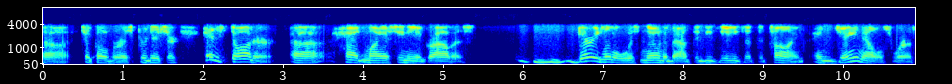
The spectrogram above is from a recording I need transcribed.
uh, took over as producer. His daughter uh, had myasthenia gravis. Very little was known about the disease at the time, and Jane Ellsworth,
